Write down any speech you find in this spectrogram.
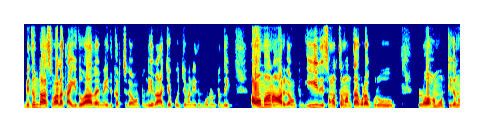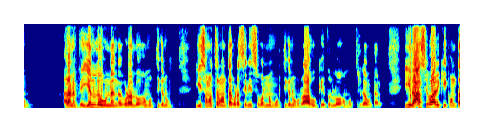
మిథున్ రాశి వాళ్ళకి ఐదు ఆదాయం ఐదు ఖర్చుగా ఉంటుంది రాజ్య పూజ్యం అనేది మూడు ఉంటుంది అవమానం ఆరుగా ఉంటుంది. ఈ సంవత్సరం అంతా కూడా గురువు లోహమూర్తిగను అలానే వ్యయంలో ఉండంగా కూడా లోహమూర్తిగను ఈ సంవత్సరం అంతా కూడా శని సువర్ణమూర్తిగాను రాహుకేతులు లోహమూర్తులుగా ఉంటారు. ఈ రాశి వారికి కొంత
